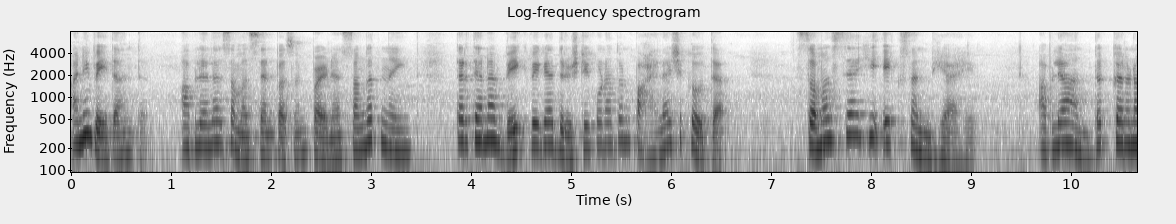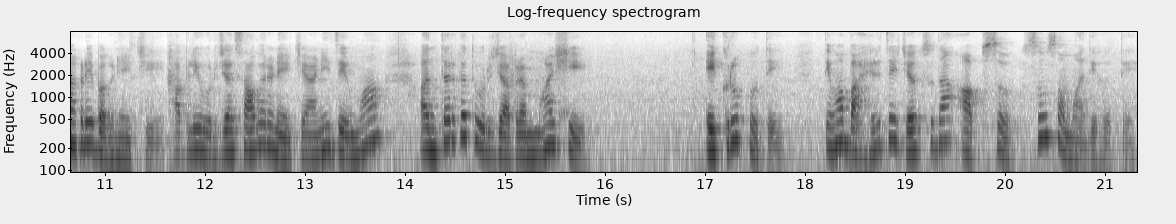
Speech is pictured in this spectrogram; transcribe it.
आणि वेदांत आपल्याला समस्यांपासून पळण्यास सांगत नाहीत तर त्यांना वेगवेगळ्या दृष्टिकोनातून पाहायला शिकवतात. समस्या ही एक संधी आहे. आपल्या अंतःकरणाकडे बघण्याची आपली ऊर्जा सावरण्याची आणि जेव्हा अंतर्गत ऊर्जा ब्रह्माशी एकरूप होते तेव्हा बाहेरचे जगसुद्धा आपसुक सुसंवादी होते.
